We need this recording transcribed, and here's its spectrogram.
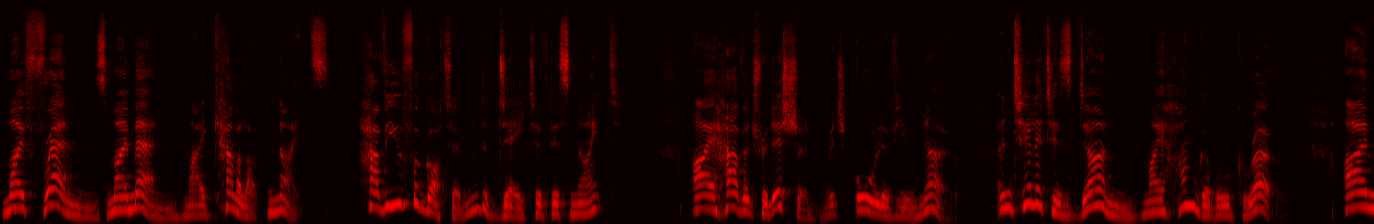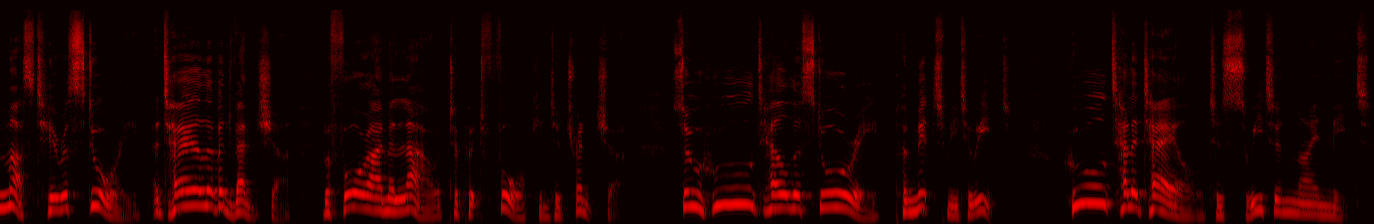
My friends, my men, my Camelot knights, have you forgotten the date of this night? I have a tradition which all of you know. Until it is done, my hunger will grow. I must hear a story, a tale of adventure, before I'm allowed to put fork into trencher. So who'll tell the story? Permit me to eat. Who'll tell a tale to sweeten my meat?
